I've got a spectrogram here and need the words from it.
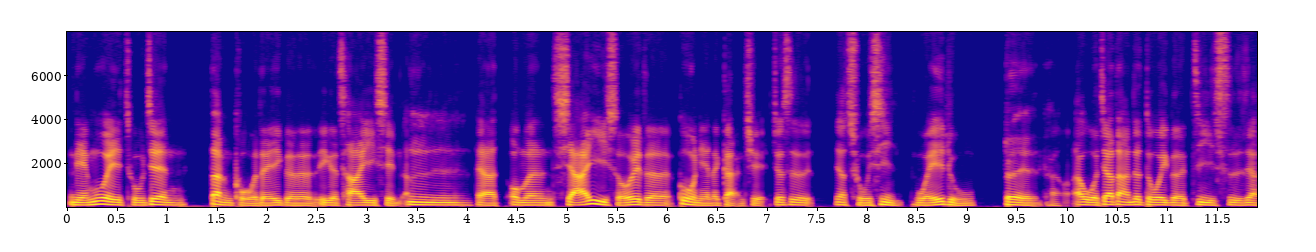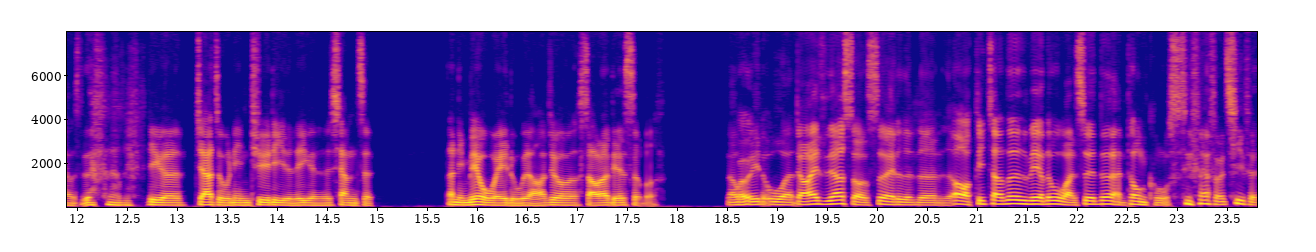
年味逐渐淡薄的一个一个差异性的，嗯，对啊，我们狭义所谓的过年的感觉，就是要除夕围炉，对，啊，我家当然就多一个祭祀这样子，一个家族凝聚力的一个象征。但你没有围炉，然后就少了点什么。然后围炉，小孩子要守岁，对对对。哦，平常都是没有那么晚睡，都很痛苦，是那种气氛。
